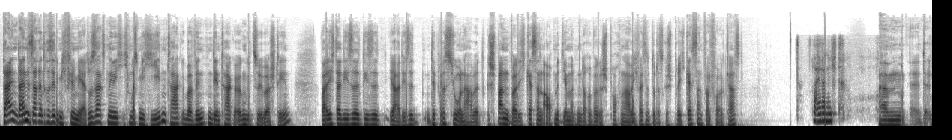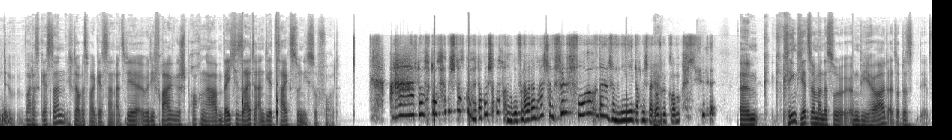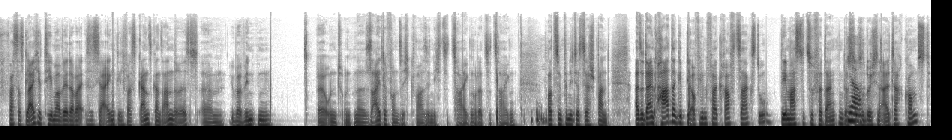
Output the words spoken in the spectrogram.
Dein, deine Sache interessiert mich viel mehr. Du sagst nämlich, ich muss mich jeden Tag überwinden, den Tag irgendwie zu überstehen, weil ich da diese, diese, ja, diese Depression habe. Spannend, weil ich gestern auch mit jemandem darüber gesprochen habe. Ich weiß nicht, ob du das Gespräch gestern verfolgt hast. Leider nicht. Ähm, d- war das gestern? Ich glaube, es war gestern, als wir über die Frage gesprochen haben, welche Seite an dir zeigst du nicht sofort? Ah, doch, doch, habe ich doch gehört. Da wollte ich auch anrufen. Aber da war schon fünf vor und dann schon, nee, doch nicht mehr Ja. durchgekommen. Ähm, klingt jetzt, wenn man das so irgendwie hört, als ob das fast das gleiche Thema wäre, dabei ist es ja eigentlich was ganz, ganz anderes. Ähm, überwinden äh, und, und eine Seite von sich quasi nicht zu zeigen oder zu zeigen. Trotzdem finde ich das sehr spannend. Also dein Partner gibt dir auf jeden Fall Kraft, sagst du. Dem hast du zu verdanken, dass Ja. du so durch den Alltag kommst.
